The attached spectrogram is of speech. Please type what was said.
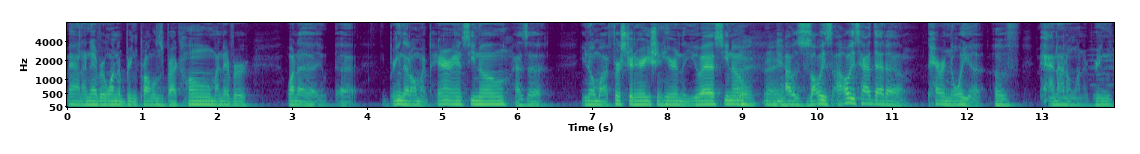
man, I never want to bring problems back home. I never want to uh, bring that on my parents, you know, as a, you know, my first generation here in the U.S., you know. Right, right. I was always, I always had that uh, paranoia of, man, I don't want to bring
